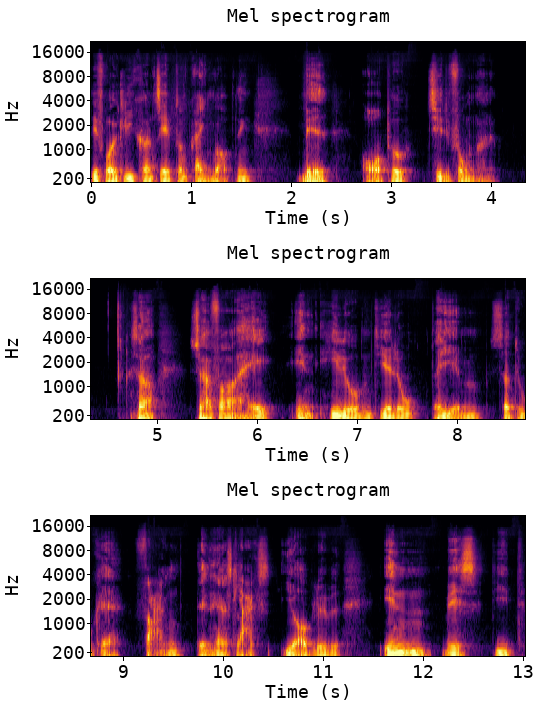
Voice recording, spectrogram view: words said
det frygtelige koncept omkring mobning med over på telefonerne. Så sørg for at have en helt åben dialog derhjemme, så du kan fange den her slags i opløbet, enten hvis dit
